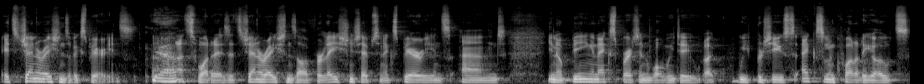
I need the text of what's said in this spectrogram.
it's generations of experience. Yeah. that's what it is. It's generations of relationships and experience, and you know, being an expert in what we do. Like we produce excellent quality oats,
